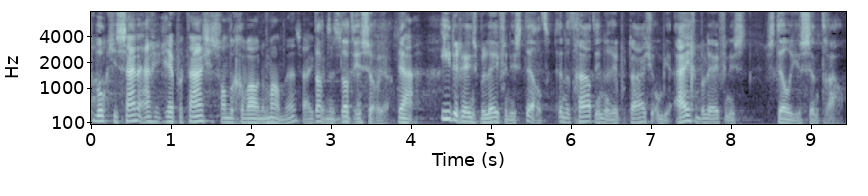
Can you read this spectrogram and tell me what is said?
dagboekjes zijn eigenlijk reportages van de gewone man, hè, zou je kunnen Dat, dat zeggen. is zo, ja. Ja, Iedereen's belevenis telt. En het gaat in een reportage om je eigen belevenis, stel je centraal.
